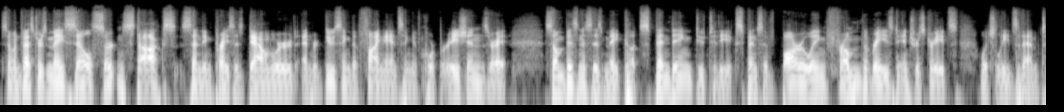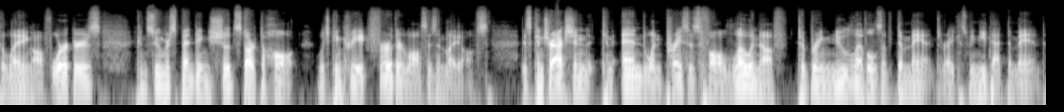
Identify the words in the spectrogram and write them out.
So investors may sell certain stocks, sending prices downward and reducing the financing of corporations, right? Some businesses may cut spending due to the expensive borrowing from the raised interest rates, which leads them to laying off workers. Consumer spending should start to halt, which can create further losses and layoffs. This contraction can end when prices fall low enough to bring new levels of demand, right? Because we need that demand.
